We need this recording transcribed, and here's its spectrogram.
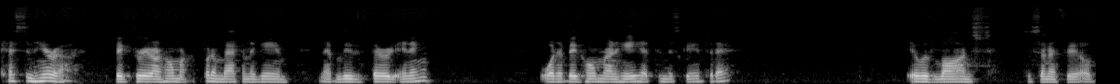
Keston Hiura, big three run homer, put him back in the game. And I believe the third inning, what a big home run he hit in this game today. It was launched to center field,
